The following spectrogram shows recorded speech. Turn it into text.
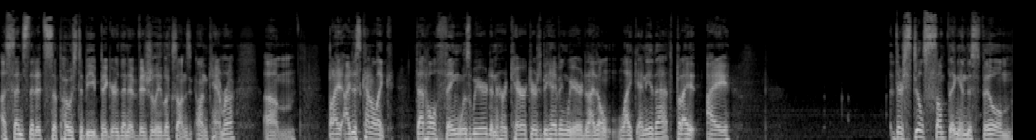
a sense that it's supposed to be bigger than it visually looks on on camera. Um, but I, I just kind of like that whole thing was weird, and her character's behaving weird, and I don't like any of that. But I I there's still something in this film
